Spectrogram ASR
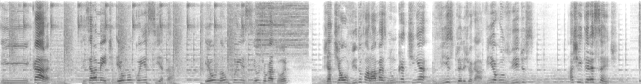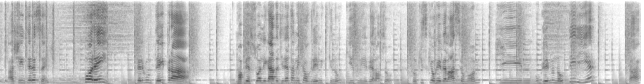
E, cara, sinceramente, eu não conhecia, tá? Eu não conhecia o jogador. Já tinha ouvido falar, mas nunca tinha visto ele jogar. Vi alguns vídeos, achei interessante. Achei interessante. Porém, perguntei pra uma pessoa ligada diretamente ao Grêmio que não quis me revelar seu. Não quis que eu revelasse seu nome. Que o Grêmio não teria, tá?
